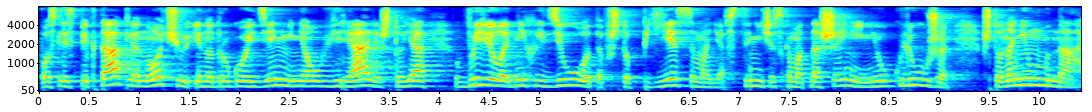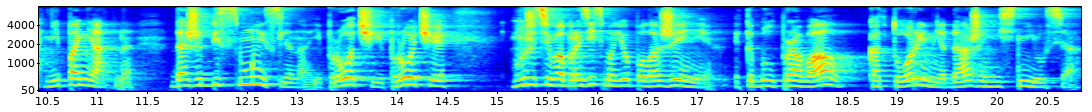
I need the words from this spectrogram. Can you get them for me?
После спектакля ночью и на другой день меня уверяли, что я вывел одних идиотов, что пьеса моя в сценическом отношении неуклюжа, что она неумна, непонятна, даже бессмысленна и прочее, и прочее. Можете вообразить мое положение. Это был провал, который мне даже не снился.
